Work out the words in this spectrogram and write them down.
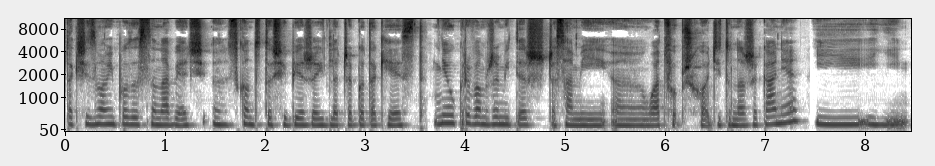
tak się z Wami pozastanawiać, e, skąd to się bierze i dlaczego tak jest. Nie ukrywam, że mi też czasami e, łatwo przychodzi to narzekanie i, i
